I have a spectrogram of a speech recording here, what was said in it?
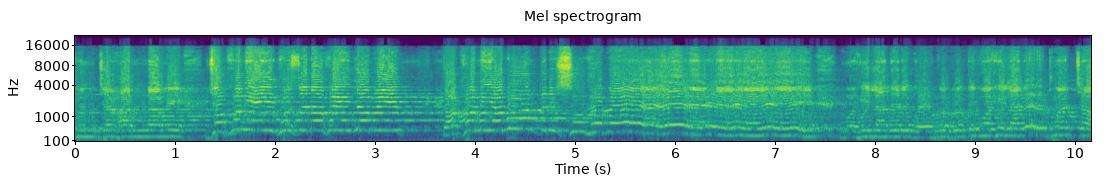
জন জাহান নামে যখন এই ঘোষণা হয়ে যাবে তখনই এমন দৃশ্য হবে। মহিলাদের গর্ভবতী মহিলাদের বাচ্চা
